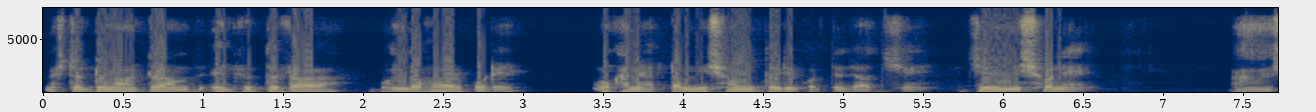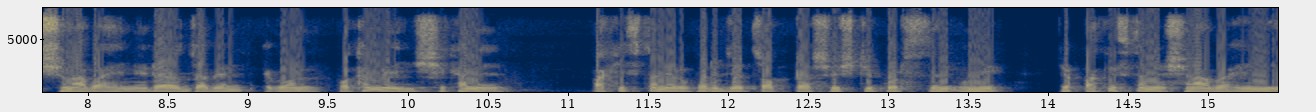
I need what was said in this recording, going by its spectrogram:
মিস্টার ডোনাল্ড ট্রাম্প এই যুদ্ধটা বন্ধ হওয়ার পরে ওখানে একটা মিশন তৈরি করতে যাচ্ছে। যে মিশনে সেনাবাহিনীরা যাবেন এবং প্রথমেই সেখানে পাকিস্তানের উপরে যে চাপটা সৃষ্টি করছেন উনি, যে পাকিস্তানের সেনাবাহিনী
